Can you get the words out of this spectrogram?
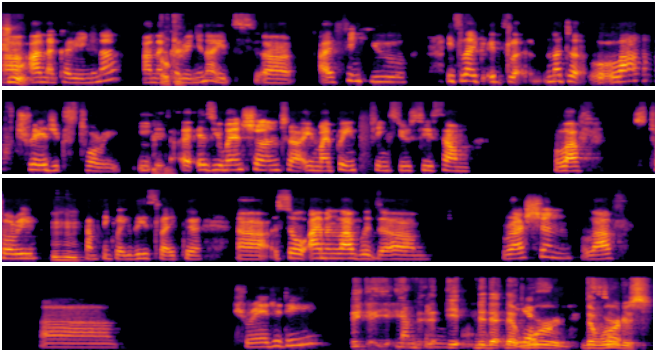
Uh, sure. Uh, Anna Karenina. Anna okay. Karenina. It's uh, I think you. It's like it's not a love tragic story. Mm-hmm. As you mentioned uh, in my paintings, you see some love story, mm-hmm. something like this. Like uh, uh, so, I'm in love with um, Russian love uh, tragedy that that yes. word the so, word is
